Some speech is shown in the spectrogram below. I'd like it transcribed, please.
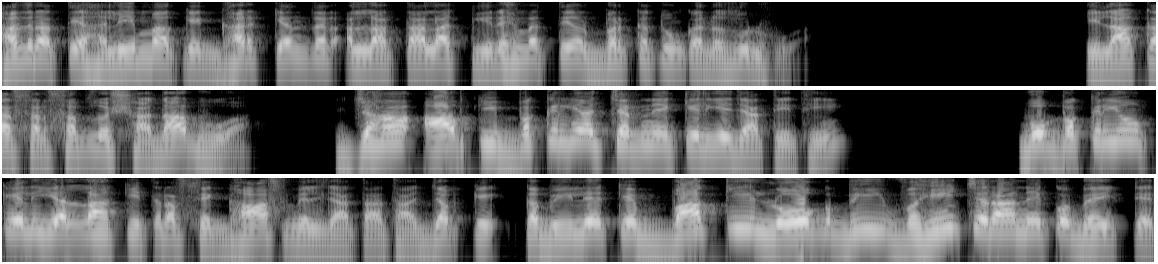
हज़रत हलीमा के घर के अंदर अल्लाह ताला की रहमतें और बरकतों का नजुल हुआ। इलाका सरसब्ज शादाब हुआ, जहाँ आपकी बकरियाँ चरने के लिए जाती थी। वो बकरियों के लिए अल्लाह की तरफ़ से घास मिल जाता था, जबकि कबीले के बाकी लोग भी वहीं चराने को भेजते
